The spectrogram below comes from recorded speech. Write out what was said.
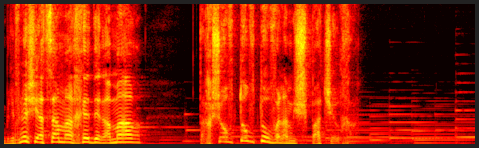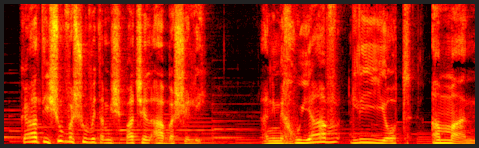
ולפני שיצא מהחדר אמר, תחשוב טוב טוב על המשפט שלך. קראתי שוב ושוב את המשפט של אבא שלי. אני מחויב להיות אמן,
